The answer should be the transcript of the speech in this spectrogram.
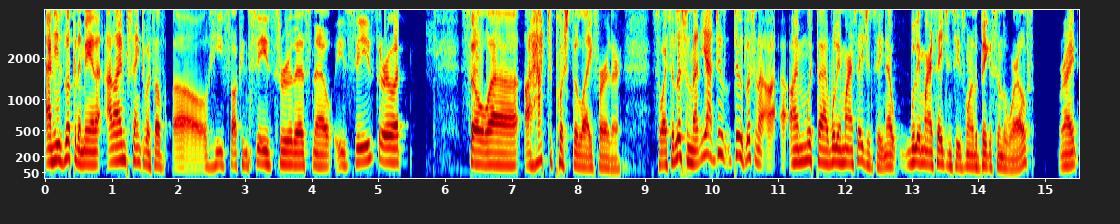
And he's looking at me, and, and I'm saying to myself, oh, he fucking sees through this now. He sees through it. So uh, I had to push the lie further. So I said, listen, man, yeah, dude, dude, listen, I, am with uh, William Morris Agency. Now, William Morris Agency is one of the biggest in the world, right?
